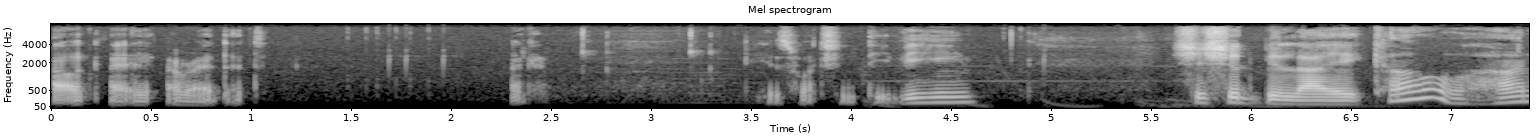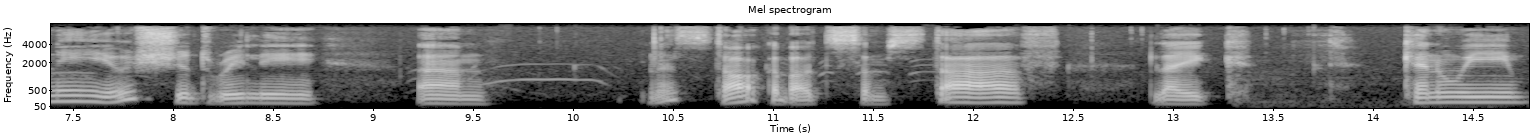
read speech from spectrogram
Okay, I read it. Okay. He's watching TV. She should be like, oh, honey, you should really, um, let's talk about some stuff. Like, can we,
